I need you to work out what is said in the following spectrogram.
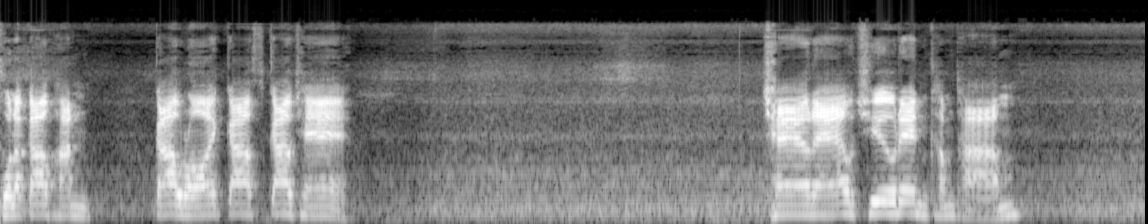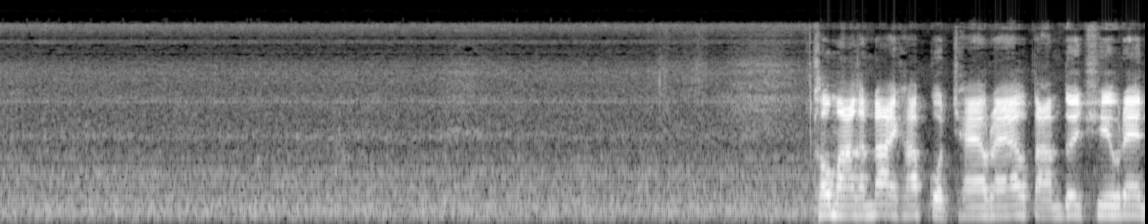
คนละ 9,999 แชร์ แชร์แล้วชื่อเล่นคำถาม เข้ามากันได้ครับ กดแชร์แล้วตามด้วยชื่อเล่น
